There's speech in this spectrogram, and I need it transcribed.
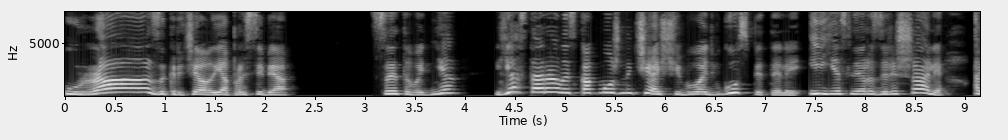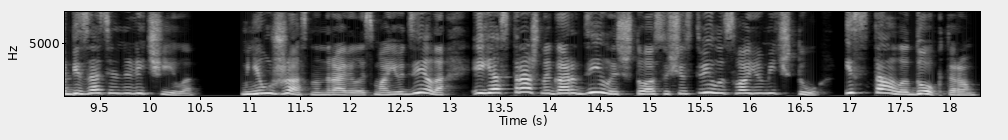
«Ура!» – закричала я про себя. С этого дня я старалась как можно чаще бывать в госпитале и, если разрешали, обязательно лечила. Мне ужасно нравилось мое дело, и я страшно гордилась, что осуществила свою мечту и стала доктором,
